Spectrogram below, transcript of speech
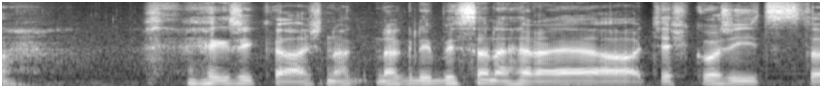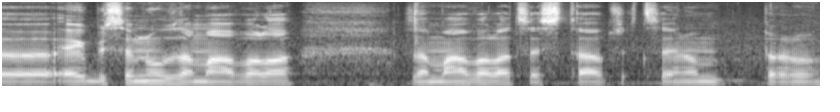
uh jak říkáš, na, na kdyby se nehraje a těžko říct, eh, jak by se mnou zamávala, zamávala cesta, přece jenom pro,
